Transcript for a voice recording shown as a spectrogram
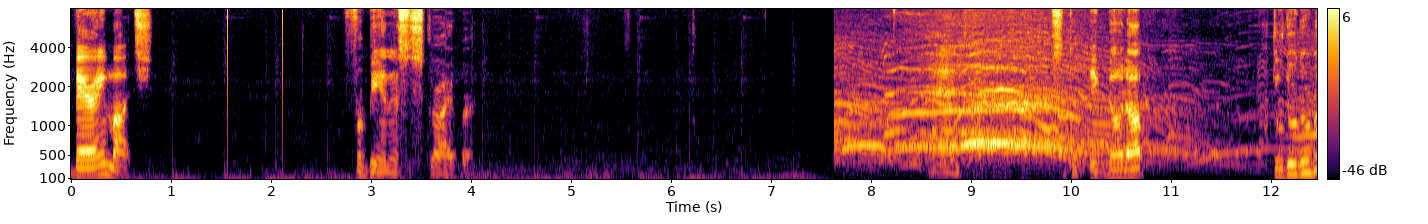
very much for being a subscriber. And do a big build up. Do do do do.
